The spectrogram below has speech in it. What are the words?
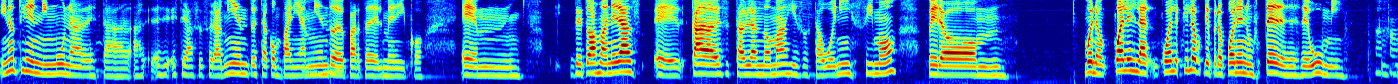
y no tienen ninguna de esta, este asesoramiento, este acompañamiento de parte del médico. Em, de todas maneras, eh, cada vez se está hablando más y eso está buenísimo, pero mm, bueno, ¿cuál es la, cuál, ¿qué es lo que proponen ustedes desde UMI? Ajá.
